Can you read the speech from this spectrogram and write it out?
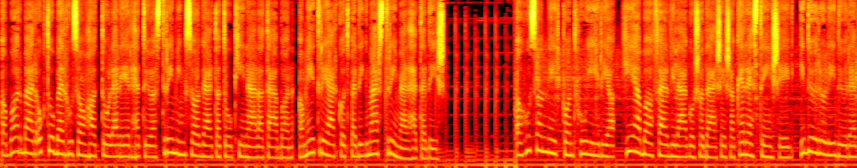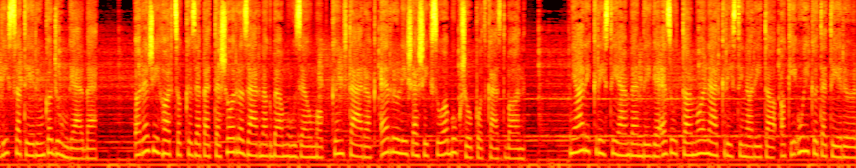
A Barbár október 26-tól elérhető a streaming szolgáltató kínálatában, a Matriarkot pedig már streamelheted is. A 24.hu írja, hiába a felvilágosodás és a kereszténység, időről időre visszatérünk a dzsungelbe. A rezsiharcok közepette sorra zárnak be a múzeumok, könyvtárak, erről is esik szó a Buksó podcastban. Nyári Krisztián vendége ezúttal Molnár Krisztina Rita, aki új kötetéről,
